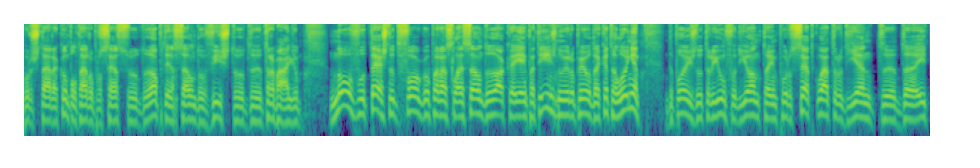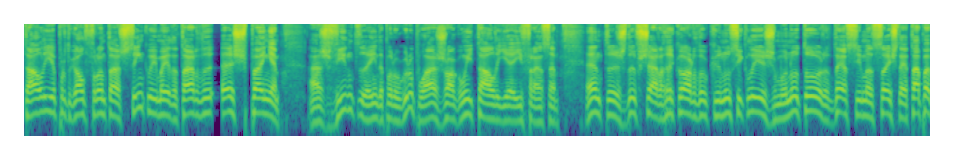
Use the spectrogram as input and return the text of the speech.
por estar a completar o processo de obtenção do visto de trabalho. Novo teste de fogo para a seleção de hóquei em patins no Europeu da Catalunha. Depois do triunfo de ontem por 7-4 diante da Itália, Portugal fronta às 5 e meia da tarde a Espanha. Às 20, ainda para o Grupo A, jogam Itália e França. Antes de fechar, recordo que no ciclismo, no Tour, 16ª etapa,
